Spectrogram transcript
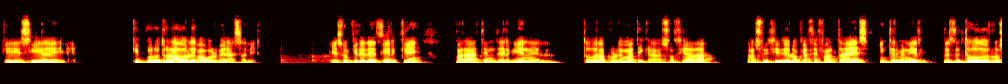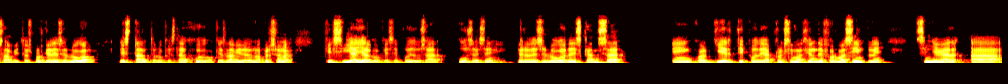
que, si, eh, que por otro lado le va a volver a salir. Eso quiere decir que para atender bien el, toda la problemática asociada al suicidio lo que hace falta es intervenir desde todos los ámbitos, porque desde luego es tanto lo que está en juego, que es la vida de una persona, que si hay algo que se puede usar, úsese, pero desde luego descansar en cualquier tipo de aproximación de forma simple sin llegar a,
